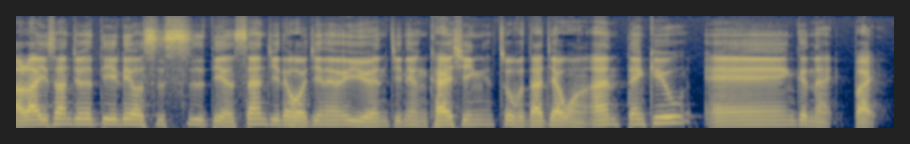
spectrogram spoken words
好了，以上就是第六十四点三集的火箭队预言。今天很开心，祝福大家晚安，Thank you and good night，bye。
